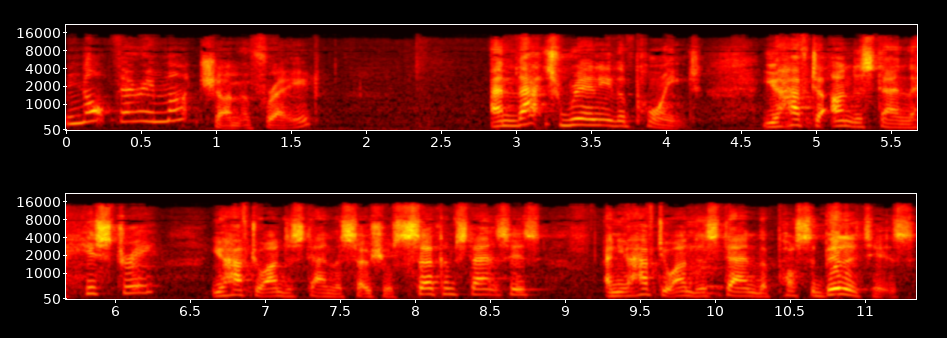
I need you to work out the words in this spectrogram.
Not very much, I'm afraid. And that's really the point. You have to understand the history, you have to understand the social circumstances, and you have to understand the possibilities,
